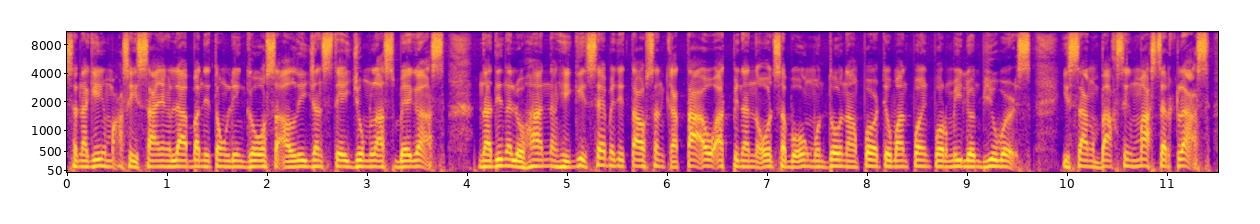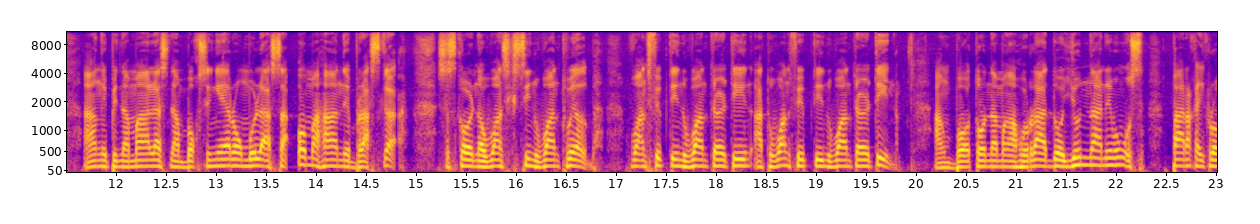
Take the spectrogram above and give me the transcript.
sa naging makasaysayang laban nitong linggo sa Allegiant Stadium Las Vegas na dinaluhan ng higit 70,000 katao at pinanood sa buong mundo ng 41.4 million viewers. Isang boxing masterclass ang ipinamalas ng boksingerong mula sa Omaha, Nebraska sa score na 116-112, 115-113 at 115-113. Ang boto ng mga hurado unanimous para kay Crawford.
